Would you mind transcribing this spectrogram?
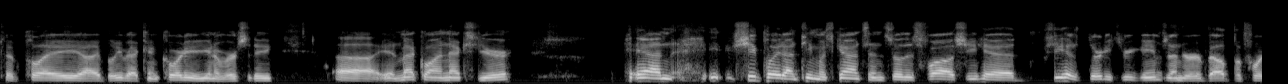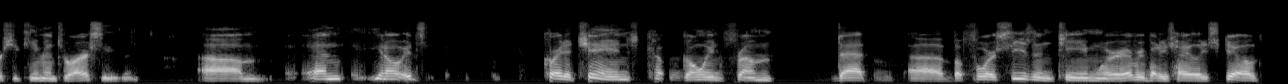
to play, I believe, at Concordia University uh, in Mequon next year. and she played on Team Wisconsin. So this fall, she had she has 33 games under her belt before she came into our season. Um, and you know, it's quite a change going from that uh, before season team where everybody's highly skilled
